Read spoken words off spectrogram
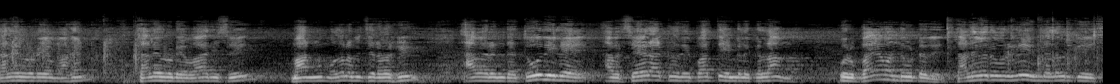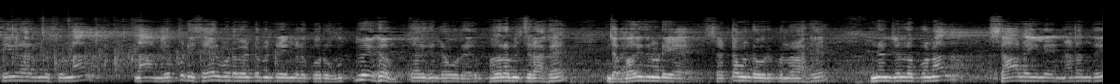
தலைவருடைய மகன் தலைவருடைய வாரிசு மாண்பு முதலமைச்சர் அவர்கள் அவர் இந்த தொகுதியிலே அவர் செயலாற்றுவதை பார்த்து எங்களுக்கெல்லாம் ஒரு பயம் வந்து விட்டது. தலைவர் அவர்களே இந்த அளவிற்கு செய்கிறார் என்று சொன்னால் நாம் எப்படி செயல்பட வேண்டும் என்று எங்களுக்கு ஒரு உத்வேகம் தருகின்ற ஒரு முதலமைச்சராக இந்த பகுதியினுடைய சட்டமன்ற உறுப்பினராக இன்னும் சொல்ல போனால் சாலையிலே நடந்து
